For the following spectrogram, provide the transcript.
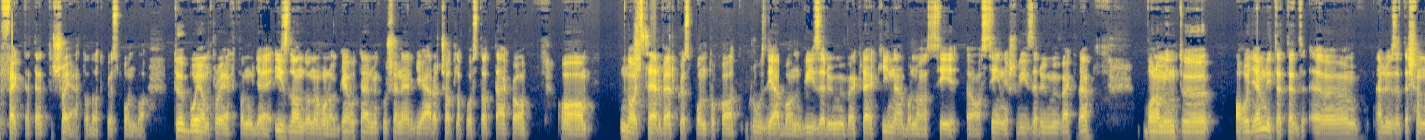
fektetett saját adatközpontba. Több olyan projekt van ugye Izlandon, ahol a geotermikus energiára csatlakoztatták a, a nagy szerverközpontokat, Grúziában vízerőművekre, Kínában a, szé, a szén és vízerőművekre, valamint, ahogy említetted, előzetesen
